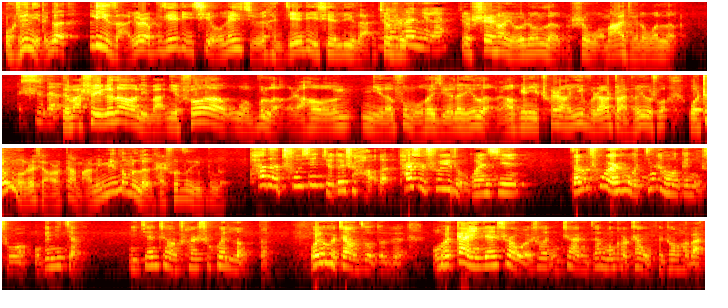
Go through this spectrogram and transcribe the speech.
我觉得你这个例子啊，有点不接地气。我给你举个很接地气的例子，就是那你来，就世界上有一种冷，是我妈觉得我冷，是的，对吧？是一个道理吧？你说了我不冷，然后你的父母会觉得你冷，然后给你穿上衣服，然后转头又说，我真不懂这小孩干嘛，明明那么冷，还说自己不冷。他的初心绝对是好的，他是出于一种关心。咱们出门的时候，我经常会跟你说，我跟你讲，你今天这样穿是会冷的，我也会这样做，对不对？我会干一件事儿，我说你这样，你在门口站五分钟，好吧？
